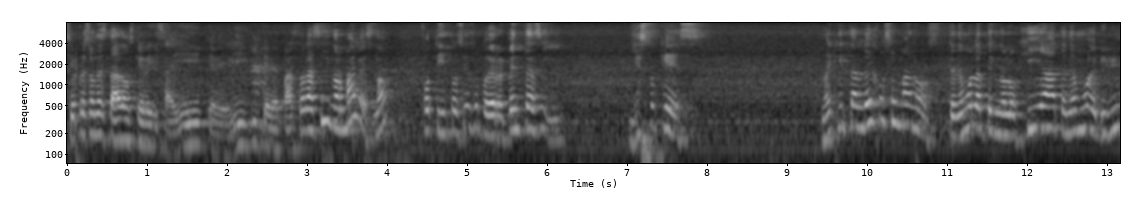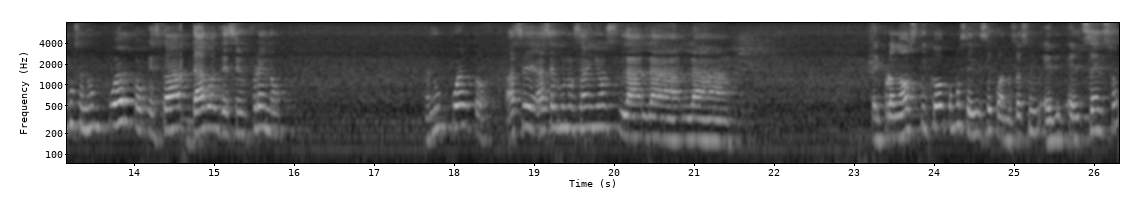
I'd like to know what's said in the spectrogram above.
Siempre son estados que de Isaí, que de Vicky, que de Pastor, así, normales, ¿no? Fotitos y eso, pero de repente así. ¿Y esto qué es? No hay que ir tan lejos, hermanos. Tenemos la tecnología, tenemos, vivimos en un puerto que está dado al desenfreno. En un puerto. Hace, hace algunos años el pronóstico, ¿cómo se dice cuando se hace el, el censo?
